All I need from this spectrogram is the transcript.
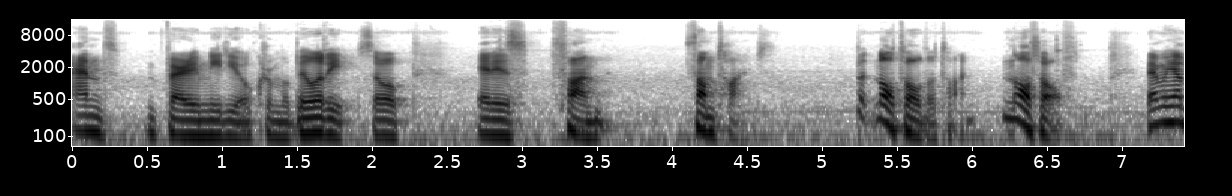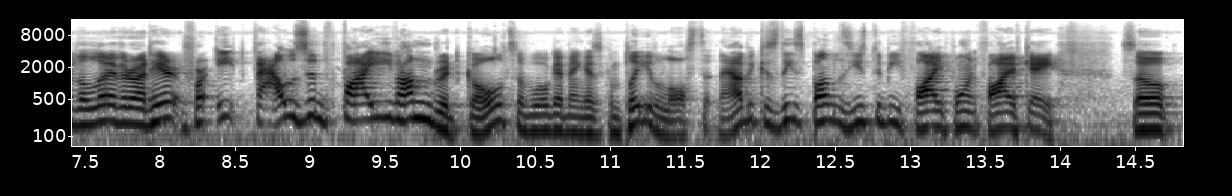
and very mediocre mobility. So it is fun sometimes, but not all the time, not often. Then we have the Loewe right here for 8,500 gold. So Wargaming has completely lost it now because these bundles used to be 5.5k. So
